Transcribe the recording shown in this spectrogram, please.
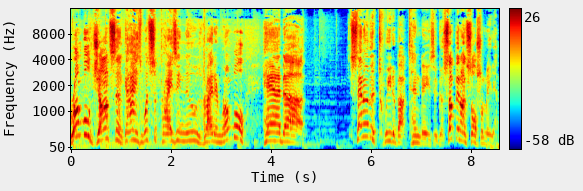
Rumble Johnson, guys, what surprising news, right? And Rumble had uh, sent out a tweet about 10 days ago, something on social media.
